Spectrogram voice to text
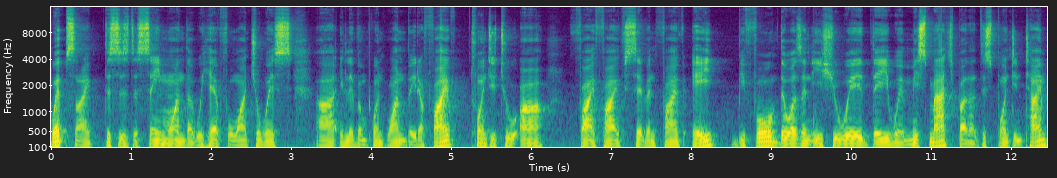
website this is the same one that we have for watchOS uh, 11.1 beta 5 22R5575A before there was an issue where they were mismatched but at this point in time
